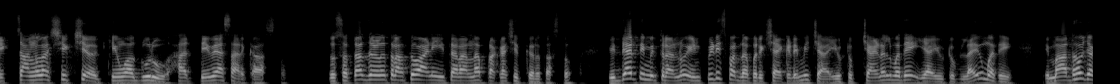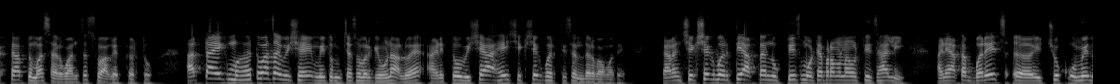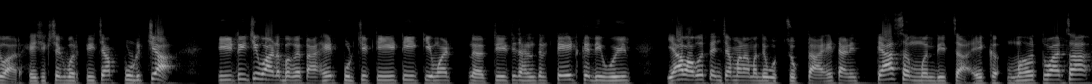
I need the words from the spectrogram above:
एक चांगला शिक्षक किंवा गुरु हा दिव्यासारखा असतो. तो स्वतः जळत राहतो आणि इतरांना प्रकाशित करत असतो. विद्यार्थी मित्रांनो एनपीटी स्पर्धा परीक्षा अकॅडमीच्या युट्यूब चॅनलमध्ये या युट्यूब लाईव्हमध्ये मी माधव जगताप तुम्हा सर्वांचं स्वागत करतो. आत्ता एक महत्त्वाचा विषय मी तुमच्यासमोर घेऊन आलो आहे आणि तो विषय आहे शिक्षक भरती संदर्भामध्ये. कारण शिक्षक भरती आता नुकतीच मोठ्या प्रमाणावरती झाली आणि आता बरेच इच्छुक उमेदवार हे शिक्षक भरतीच्या पुढच्या टीईटीची वाट बघत आहेत. पुढची टीईटी किंवा टीईटी झाल्यानंतर टेट कधी होईल? याबाबत त्यांच्या मनामध्ये उत्सुकता आहेत आणि त्या संबंधीचा एक महत्त्वाचा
